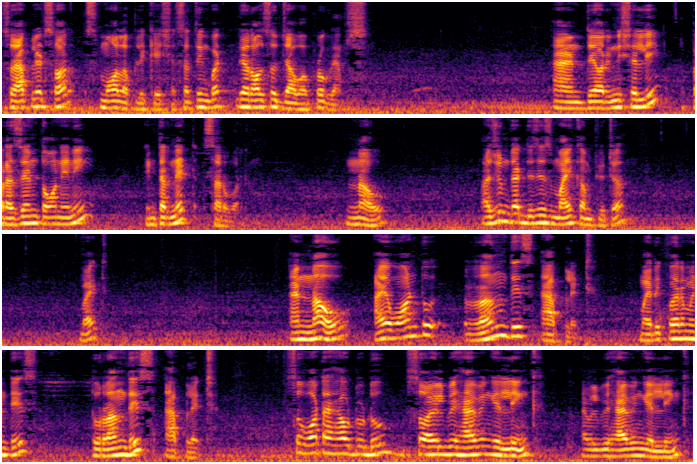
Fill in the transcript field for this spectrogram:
So applets are small applications nothing but they are also java programs. And they are initially present on any internet server. Now assume that this is my computer right? And now I want to run this applet. My requirement is to run this applet. So what I have to do? So I will be having a link. I will be having a link.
